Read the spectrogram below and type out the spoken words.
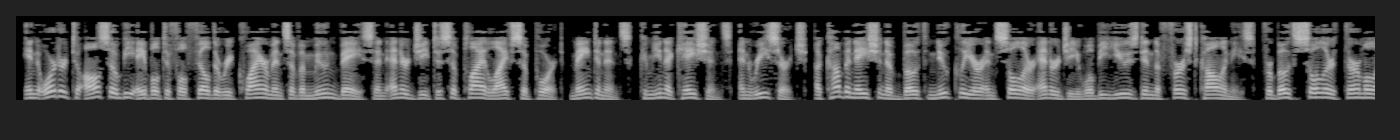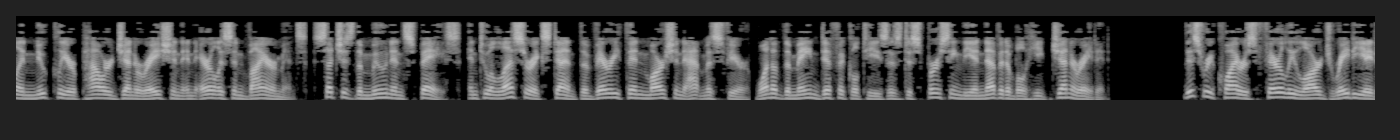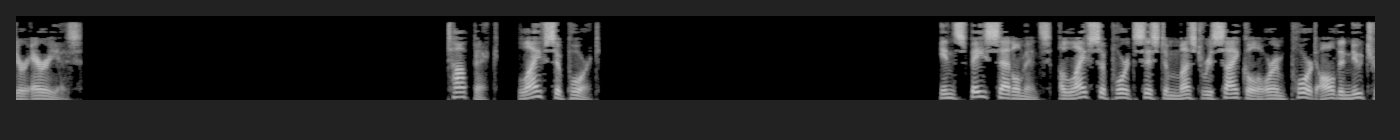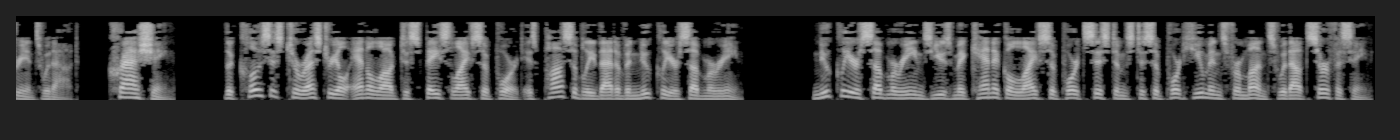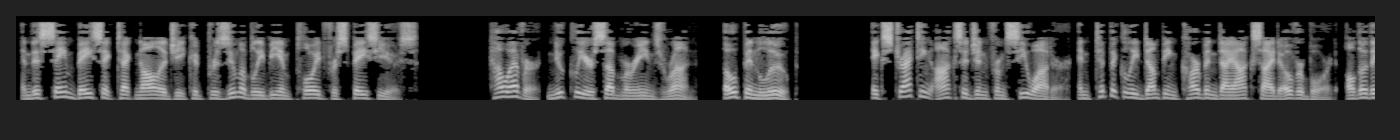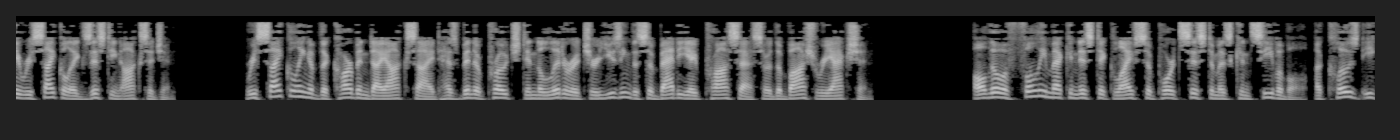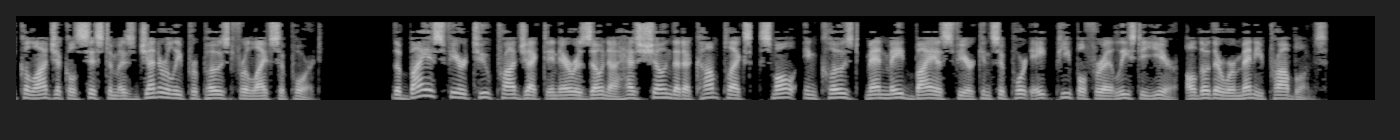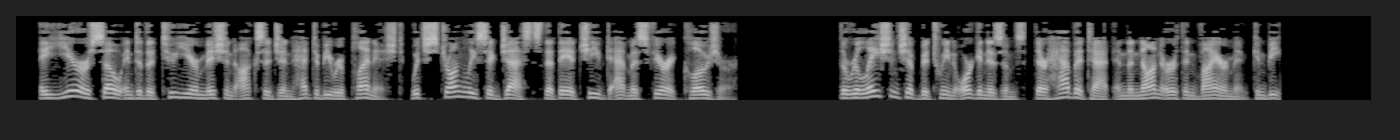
In order to also be able to fulfill the requirements of a moon base and energy to supply life support, maintenance, communications, and research, a combination of both nuclear and solar energy will be used in the first colonies, for both solar thermal and nuclear power generation in airless environments, such as the Moon and space, and to a lesser extent the very thin Martian atmosphere. One of the main difficulties is dispersing the inevitable heat generated. This requires fairly large radiator areas. Topic: Life support. In space settlements, a life support system must recycle or import all the nutrients without crashing. The closest terrestrial analog to space life support is possibly that of a nuclear submarine. Nuclear submarines use mechanical life support systems to support humans for months without surfacing, and this same basic technology could presumably be employed for space use. However, nuclear submarines run open loop, extracting oxygen from seawater, and typically dumping carbon dioxide overboard, although they recycle existing oxygen. Recycling of the carbon dioxide has been approached in the literature using the Sabatier process or the Bosch reaction. Although a fully mechanistic life support system is conceivable, a closed ecological system is generally proposed for life support. The Biosphere 2 project in Arizona has shown that a complex, small, enclosed, man-made biosphere can support eight people for at least a year, although there were many problems. A year or so into the two-year mission oxygen had to be replenished, which strongly suggests that they achieved atmospheric closure. The relationship between organisms, their habitat and the non-Earth environment can be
